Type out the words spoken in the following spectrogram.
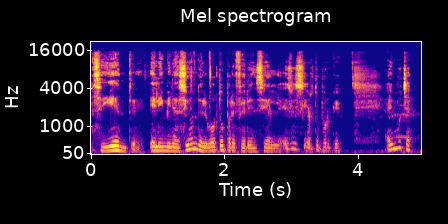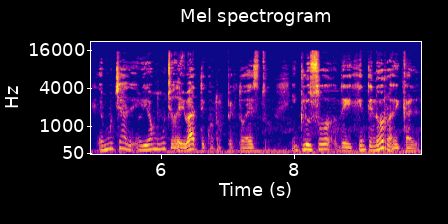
Siguiente, eliminación del voto preferencial. Eso es cierto porque hay mucha, hay mucha, digamos, mucho debate con respecto a esto, incluso de gente no radical,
